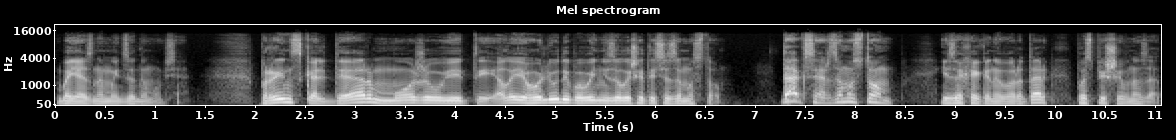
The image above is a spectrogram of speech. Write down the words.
Бояз на мить задумався. Принц Кальдер може увійти, але його люди повинні залишитися за мостом. Так, сер, за мостом. І захеканий воротар поспішив назад.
